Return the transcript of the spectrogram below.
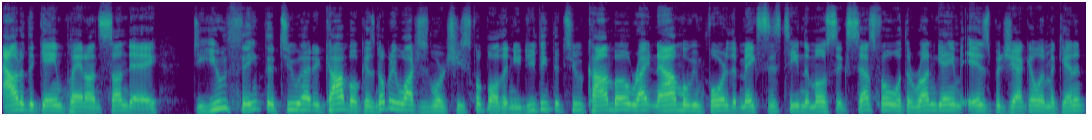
out of the game plan on Sunday. Do you think the two headed combo, because nobody watches more Chiefs football than you, do you think the two combo right now moving forward that makes this team the most successful with the run game is Pacheco and McKinnon?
